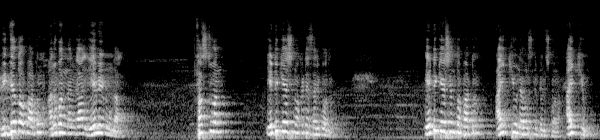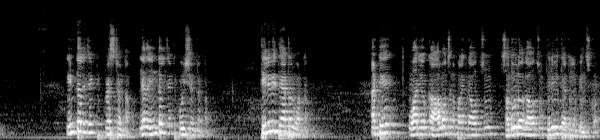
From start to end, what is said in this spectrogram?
విద్యతో పాటు అనుబంధంగా ఏమేమి ఉండాలి? ఫస్ట్ వన్ ఎడ్యుకేషన్ ఒకటే సరిపోదు. ఎడ్యుకేషన్తో పాటు ఐక్యూ లెవెల్స్ని పెంచుకోవాలి. ఐక్యూ ఇంటెలిజెంట్ క్వెస్ట్ అంటాం లేదా ఇంటెలిజెంట్ క్వశ్చన్ అంటాం. తెలివితేటలు అంటాం. అంటే వారి యొక్క ఆలోచన పరంగా కావచ్చు చదువులో కావచ్చు తెలివితేటలను పెంచుకోవాలి.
